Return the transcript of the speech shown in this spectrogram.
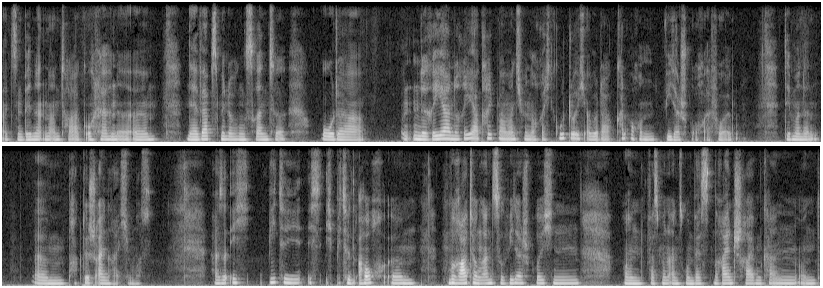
als ein Behindertenantrag oder eine, äh, eine Erwerbsminderungsrente oder eine Reha. Eine Reha kriegt man manchmal noch recht gut durch, aber da kann auch ein Widerspruch erfolgen, den man dann ähm, praktisch einreichen muss. Also ich biete, ich, ich biete auch ähm, Beratung an zu Widersprüchen und was man an so am besten reinschreiben kann. Und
